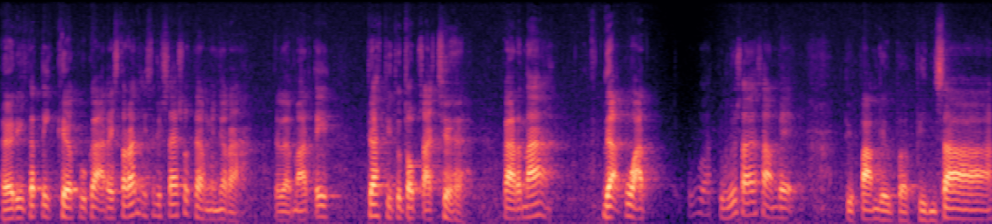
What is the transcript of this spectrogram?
Hari ketiga buka restoran, istri saya sudah menyerah. Dalam arti, udah ditutup saja. Karena tidak kuat. Dulu saya sampai dipanggil babinsa,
